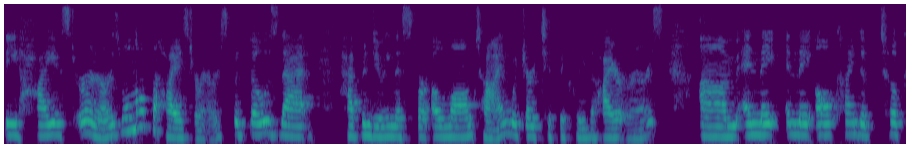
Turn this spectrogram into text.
the highest earners well not the highest earners but those that have been doing this for a long time which are typically the higher earners um, and they and they all kind of took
